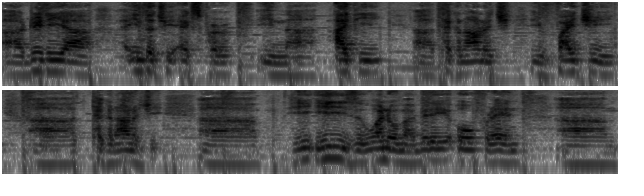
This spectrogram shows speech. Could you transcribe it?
uh, really uh, industry expert in uh, IT uh, technology, in 5G uh, technology. He, he, is one of my very old friends, um,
